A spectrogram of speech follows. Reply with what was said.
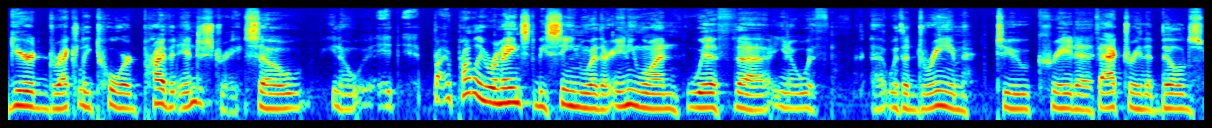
geared directly toward private industry. So you know, it, it probably remains to be seen whether anyone with uh, you know with uh, with a dream to create a factory that builds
